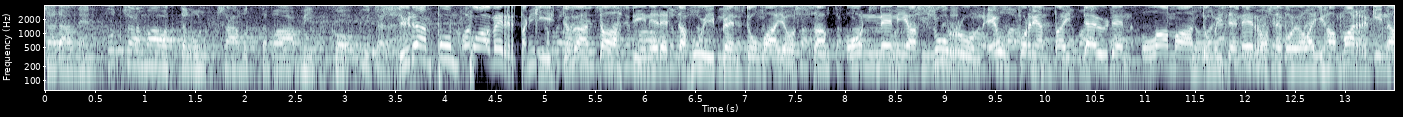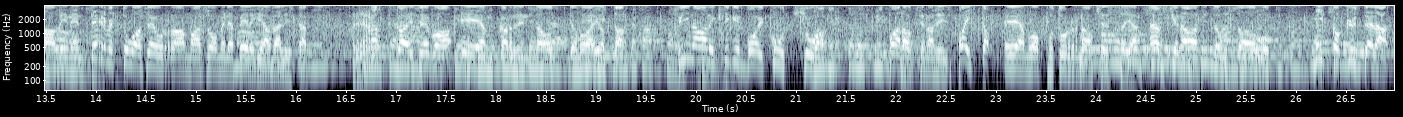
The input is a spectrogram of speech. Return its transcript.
sadannen futsal-maaottelun saavuttavaa Mikko Kytälä. Sydän pumppaa verta kiihtyvään tahtiin edessä huipentuma, jossa onnen ja surun, euforian tai täyden lamaantumisen ero, se voi olla ihan marginaalinen. Tervetuloa seuraamaan Suomen ja Belgian välistä ratkaisevaa EM-karsintaottelua, jota finaaliksikin voi kutsua. Panoksena siis paikka EM-lopputurnauksessa ja äsken haastattelussa ollut Mikko Kytelä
